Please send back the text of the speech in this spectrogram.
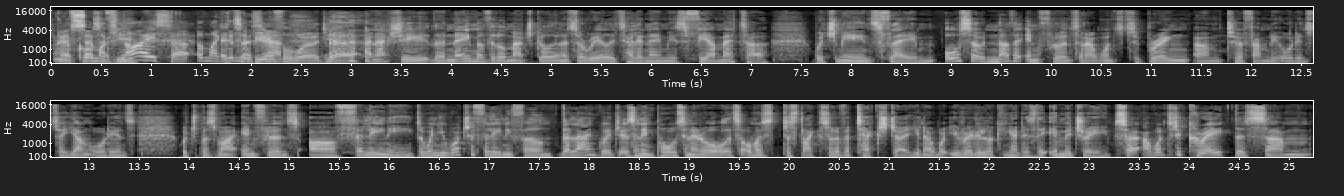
And yeah, so much you, nicer. Oh my goodness. It's a beautiful yeah. word, yeah. and actually, the name of the Little Match Girl, and it's a real Italian name, is Fiammetta, which means flame. Also, another influence that I wanted to bring um, to a family audience, to a young audience, which was my influence of Fellini. So when you watch a Fellini film, the language isn't important at all. It's almost just like sort of a texture. You know, what you're really looking at is the imagery. So I wanted to create this um,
